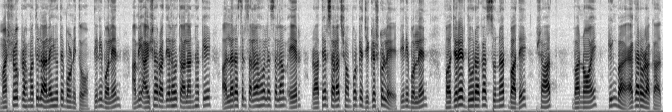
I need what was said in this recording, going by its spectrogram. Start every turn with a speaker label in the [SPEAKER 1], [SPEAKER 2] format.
[SPEAKER 1] মাশরুক রহমাতুল্লা আলাহি হতে বর্ণিত। তিনি বলেন, আমি আয়সা রদিয়াল্লাহ তাল্লাহ্নাকে আল্লাহ রাসুল সাল্লাহ আল্লাহ সাল্লাম এর রাতের সালাদ সম্পর্কে জিজ্ঞেস করলে তিনি বললেন, ফজরের দু রাকাত সুনাত বাদে সাত বা নয় কিংবা এগারো রাকাত।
